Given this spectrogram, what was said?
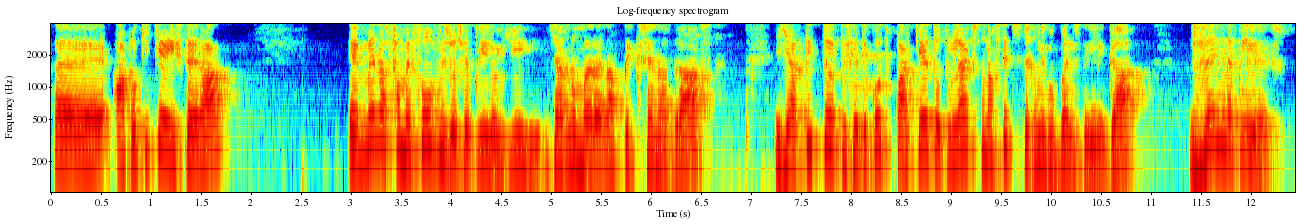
Ε, από εκεί και ύστερα, εμένα θα με φόβιζε ως επιλογή για νούμερο ένα pick σε ένα draft, γιατί το επιθετικό του πακέτο, τουλάχιστον αυτή τη στιγμή που μπαίνει στη Λίγκα, δεν είναι πλήρες.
